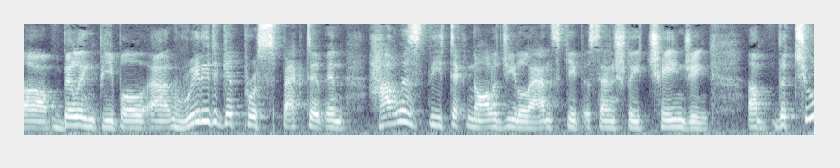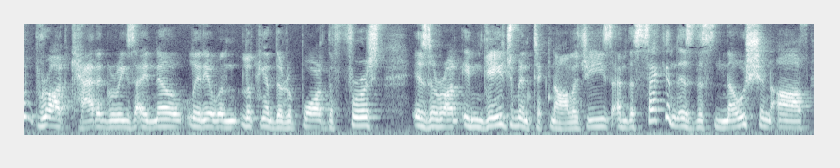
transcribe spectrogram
uh, billing people, uh, really to get perspective in how is the technology landscape essentially changing. Um, the two broad categories I know, Lydia, when looking at the report, the first is around engagement technologies, and the second is this notion of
